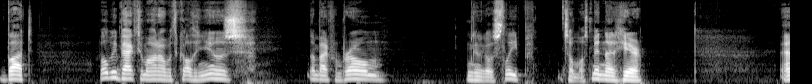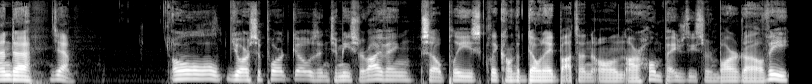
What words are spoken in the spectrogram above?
but we'll be back tomorrow with quality news. I'm back from Rome. I'm gonna go sleep. It's almost midnight here. And uh, yeah, all your support goes into me surviving. So please click on the donate button on our homepage, theeasternborder.lv.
